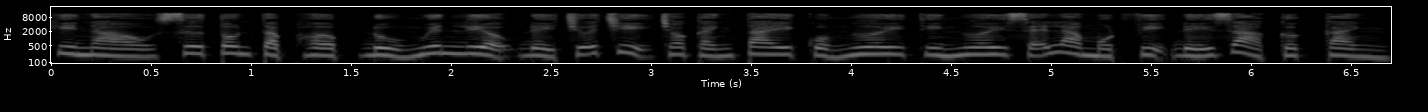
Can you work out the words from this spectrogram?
khi nào sư tôn tập hợp đủ nguyên liệu để chữa trị cho cánh tay của ngươi thì ngươi sẽ là một vị đế giả cực cảnh.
